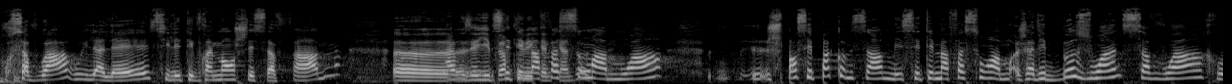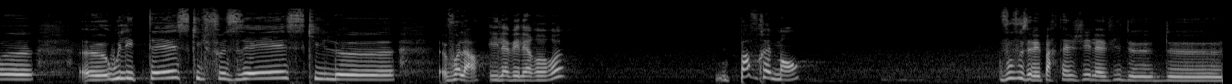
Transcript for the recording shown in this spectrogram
pour savoir où il allait, s'il était vraiment chez sa femme. Euh, Ah, vous aviez peur C'était ma façon à moi. Je pensais pas comme ça, mais c'était ma façon à moi. J'avais besoin de savoir euh, euh, où il était, ce qu'il faisait, ce qu'il. voilà. Et il avait l'air heureux? Pas vraiment. Vous, vous avez partagé la vie de, de,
